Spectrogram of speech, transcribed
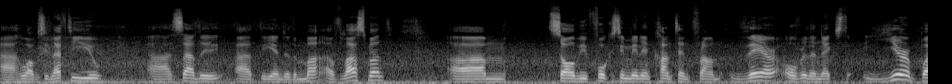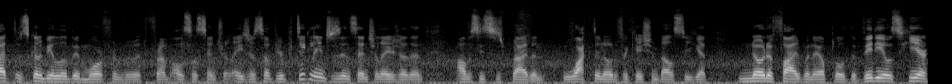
uh, who obviously left the EU. Uh, sadly, at the end of the mo- of last month. Um, so I'll be focusing mainly on content from there over the next year, but there's going to be a little bit more from from also Central Asia. So if you're particularly interested in Central Asia, then obviously subscribe and whack the notification bell so you get notified when I upload the videos here.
